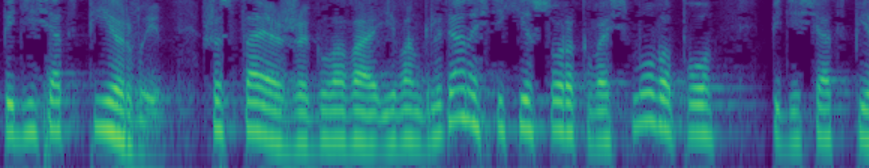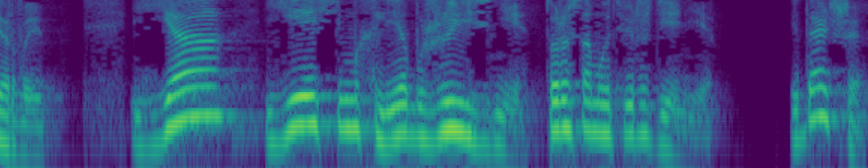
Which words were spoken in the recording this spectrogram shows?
51. Шестая же глава Евангелия стихи с 48 по 51. «Я есть хлеб жизни». То же самое утверждение. И дальше.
